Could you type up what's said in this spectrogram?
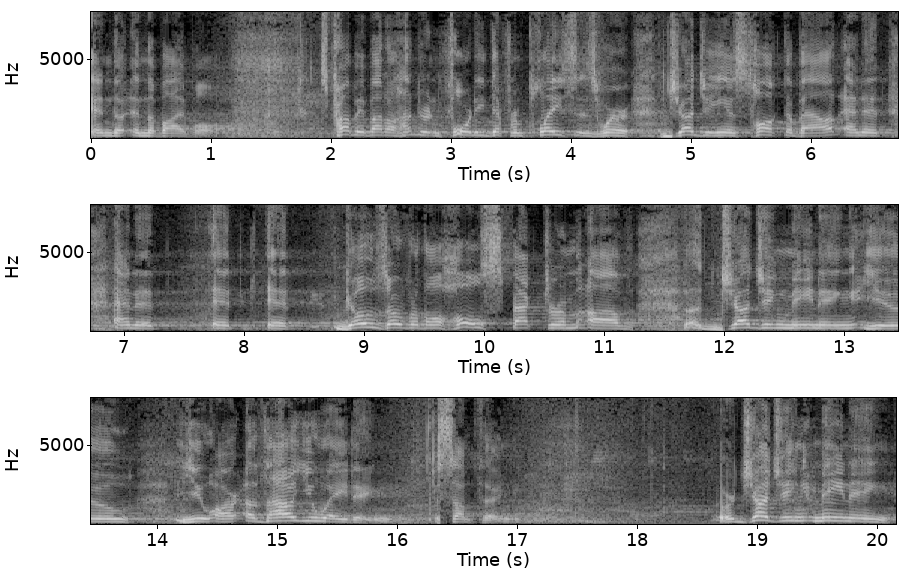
in the, in the Bible. It's probably about 140 different places where judging is talked about, and it, and it, it, it goes over the whole spectrum of uh, judging, meaning you, you are evaluating something. Or judging, meaning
